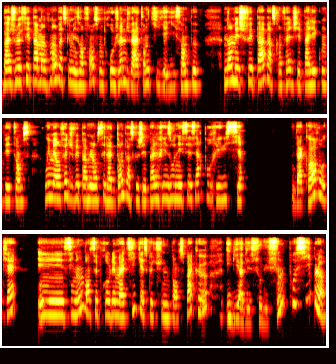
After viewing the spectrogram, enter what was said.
Bah, je le fais pas maintenant parce que mes enfants sont trop jeunes, je vais attendre qu'ils vieillissent un peu. Non, mais je fais pas parce qu'en fait, j'ai pas les compétences. Oui, mais en fait, je vais pas me lancer là-dedans parce que j'ai pas le réseau nécessaire pour réussir. D'accord, ok. Et sinon, dans ces problématiques, est-ce que tu ne penses pas que il y a des solutions possibles?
